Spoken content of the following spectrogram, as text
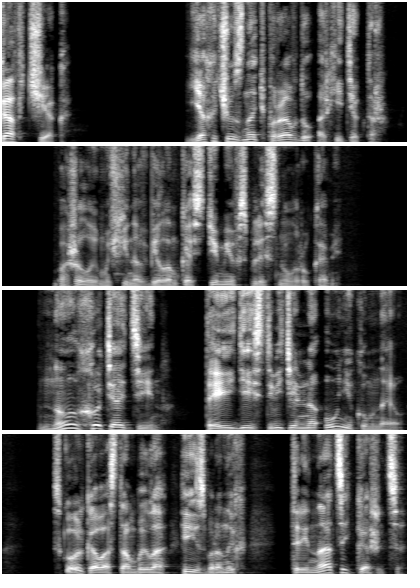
Ковчег. «Я хочу знать правду, архитектор». Пожилой мужчина в белом костюме всплеснул руками. «Ну, хоть один. Ты действительно уникум, Нео. Сколько вас там было избранных? Тринадцать, кажется.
